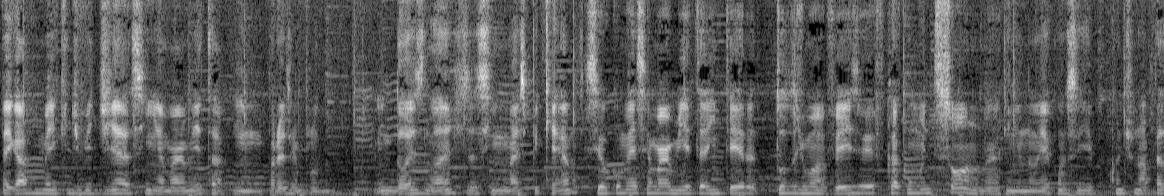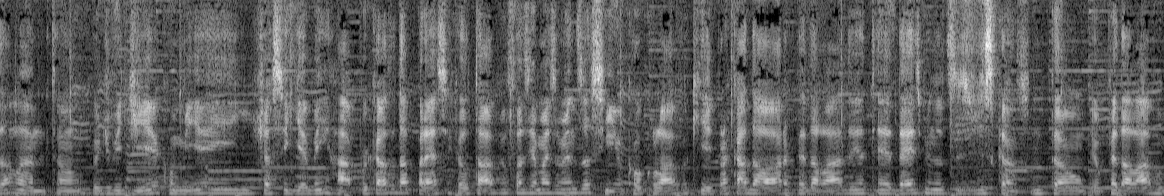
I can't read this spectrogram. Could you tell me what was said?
pegava meio que dividia assim a marmita em, por exemplo, em dois lanches, assim, mais pequenos. Se eu comesse a marmita inteira, tudo de uma vez, eu ia ficar com muito sono, né? E não ia conseguir continuar pedalando. Então, eu dividia, comia e já seguia bem rápido. Por causa da pressa que eu tava, eu fazia mais ou menos assim. Eu calculava que para cada hora pedalada ia ter 10 minutos de descanso. Então, eu pedalava,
